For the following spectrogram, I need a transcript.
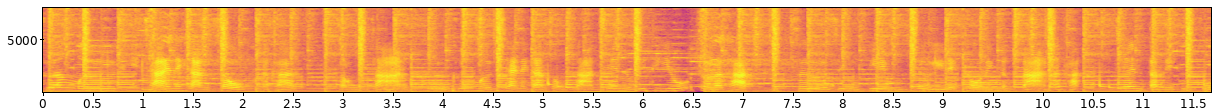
เครื่องมือที่ใช้ในการส่งนะคะส่งสารคือเครื่องมือที่ใช้ในการส่งสารเช่น วิทยุโทรทัศน์ สื่อสิ่งพิมพ์ สื่ออิเล็กทรอนิกส์ต่างๆนะคะ เช่น ตอนนี้คุณครู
